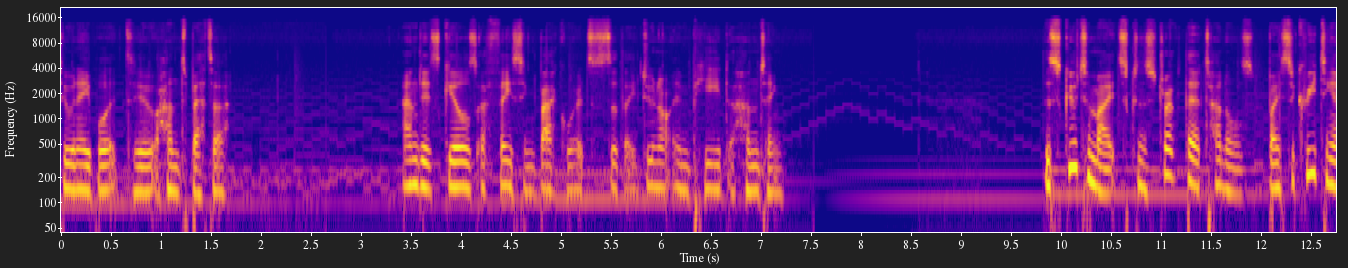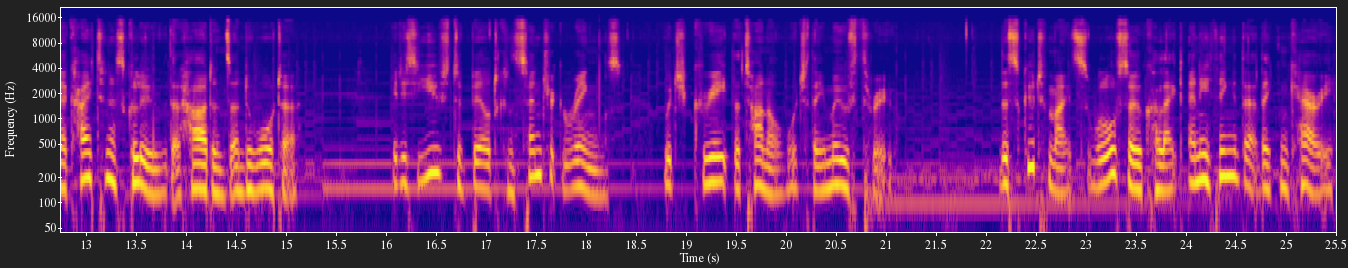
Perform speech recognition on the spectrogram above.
to enable it to hunt better and its gills are facing backwards so they do not impede hunting. The scutamites construct their tunnels by secreting a chitinous glue that hardens underwater. It is used to build concentric rings which create the tunnel which they move through. The scutamites will also collect anything that they can carry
